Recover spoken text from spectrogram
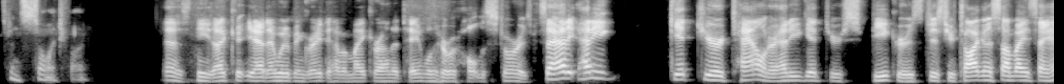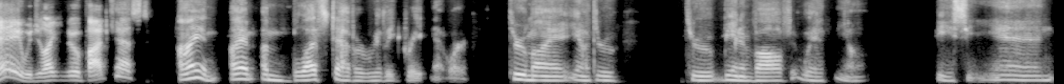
It's been so much fun. Yeah, it's neat. I could, yeah, that would have been great to have a mic around the table there with all the stories. So how do how do you get your talent or how do you get your speakers? Just you're talking to somebody and say, "Hey, would you like to do a podcast?" I am I am I'm blessed to have a really great network through my you know through through being involved with you know BCEN,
